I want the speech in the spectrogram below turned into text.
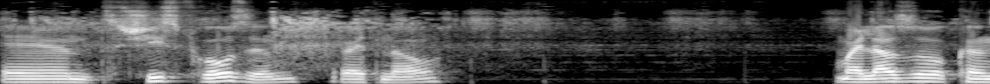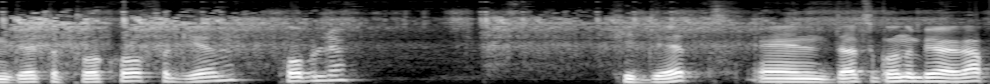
And she's frozen right now. My Lazo can get a proc off again, probably. He did, and that's gonna be a wrap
